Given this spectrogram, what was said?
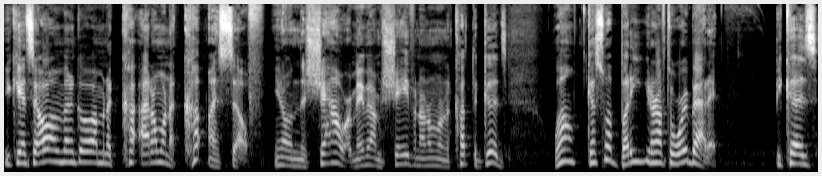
You can't say, "Oh, I'm to go. I'm to cut. I don't want to cut myself." You know, in the shower. Maybe I'm shaving. I don't want to cut the goods. Well, guess what, buddy? You don't have to worry about it because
